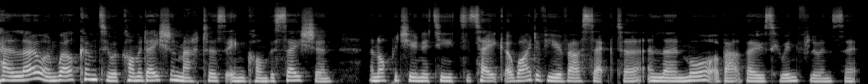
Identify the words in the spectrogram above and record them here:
Hello, and welcome to Accommodation Matters in Conversation, an opportunity to take a wider view of our sector and learn more about those who influence it.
